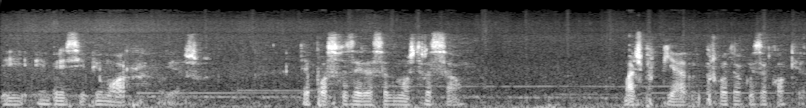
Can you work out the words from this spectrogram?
e em princípio morre, aliás. Até posso fazer essa demonstração. Mais por piada do que outra coisa qualquer,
